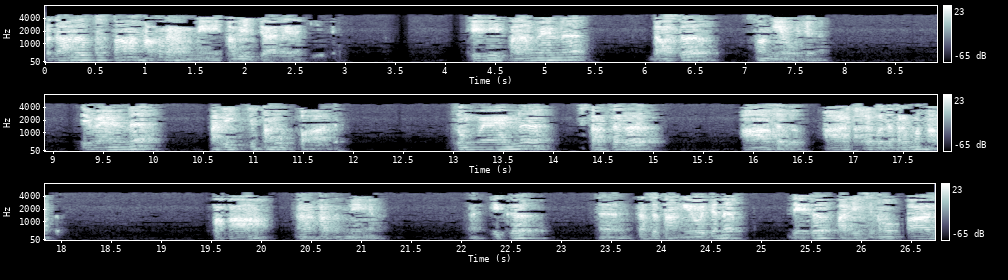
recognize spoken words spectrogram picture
ප්‍රධාන ස්ථාන හතරක් මේ අවිද්‍යාව ගැන කියන්නේ. එහි පළවෙන දස සංයෝජන. දෙවැන්න පටිච්ච සමුප්පාද. තුන්වැන්න සතර ආසව ආශ්‍රව ධර්ම හත. පහ මේ එක රස සංයෝජන දෙක පටිච්ච සමුප්පාද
